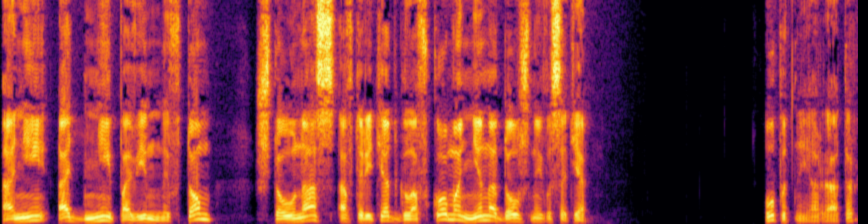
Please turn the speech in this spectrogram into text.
Они одни повинны в том, что у нас авторитет главкома не на должной высоте. Опытный оратор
